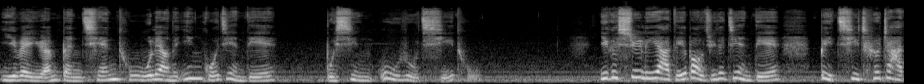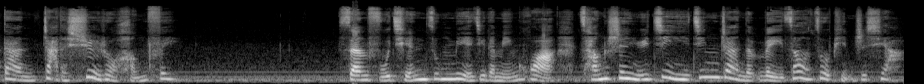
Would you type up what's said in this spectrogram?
一位原本前途无量的英国间谍，不幸误入歧途。一个叙利亚谍报局的间谍被汽车炸弹炸得血肉横飞。三幅前踪灭迹的名画藏身于技艺精湛的伪造作品之下。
